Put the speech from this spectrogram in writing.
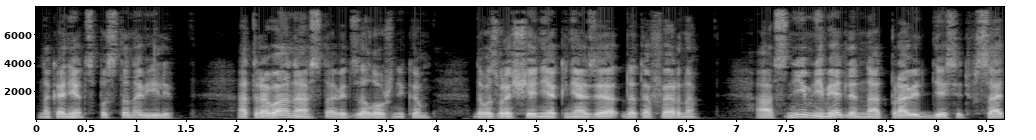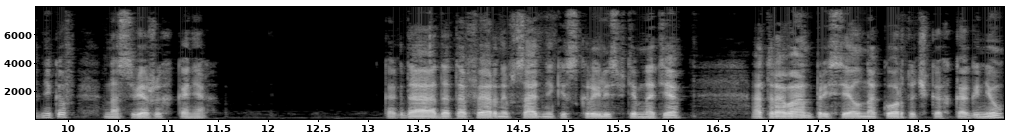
Наконец постановили — а Травана оставить заложником до возвращения князя Датаферна, а с ним немедленно отправить десять всадников на свежих конях. Когда Датаферн и всадники скрылись в темноте, Атраван присел на корточках к огню,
